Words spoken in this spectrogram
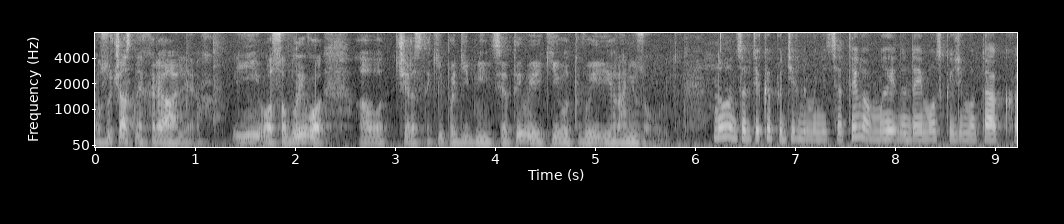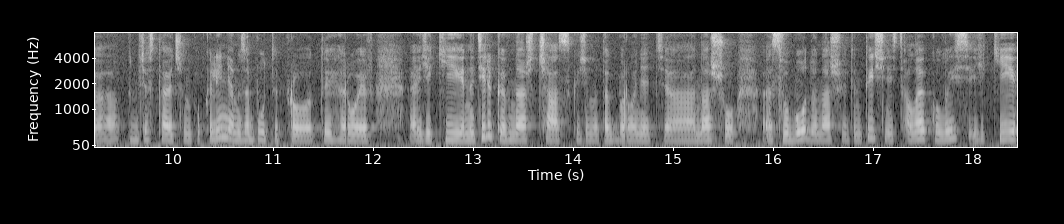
у сучасних реаліях, і особливо от, через такі подібні ініціативи, які от ви і організовуєте. Ну, от завдяки подібним ініціативам ми не даємо, скажімо так, е, підростаючим поколінням забути про тих героїв, е, які не тільки в наш час, скажімо так, боронять е, нашу свободу, нашу ідентичність, але колись які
